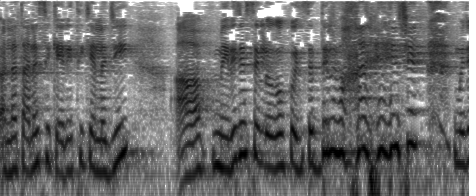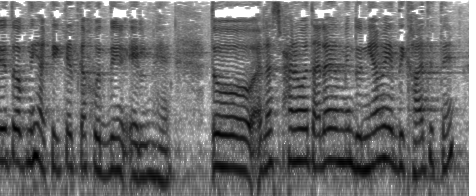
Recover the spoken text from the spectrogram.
اللہ تعالیٰ سے کہہ رہی تھی کہ اللہ جی آپ میرے جیسے لوگوں کو عزت دل ہیں۔ مجھے تو اپنی حقیقت کا خود بھی علم ہے۔ تو اللہ سبحانہ و تعالیٰ ہمیں دنیا میں دکھا دیتے ہیں۔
